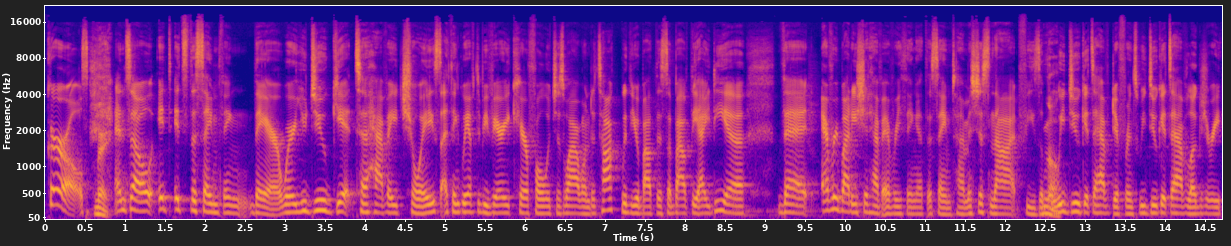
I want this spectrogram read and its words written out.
girls. Right. And so it, it's the same thing there where you do get to have a choice. I think we have to be very careful, which is why I wanted to talk with you about this about the idea that everybody should have everything at the same time. It's just not feasible. No. We do get to have difference. We do get to have luxury.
